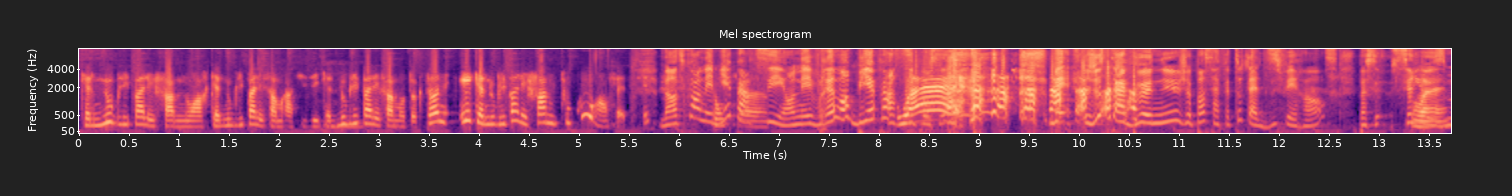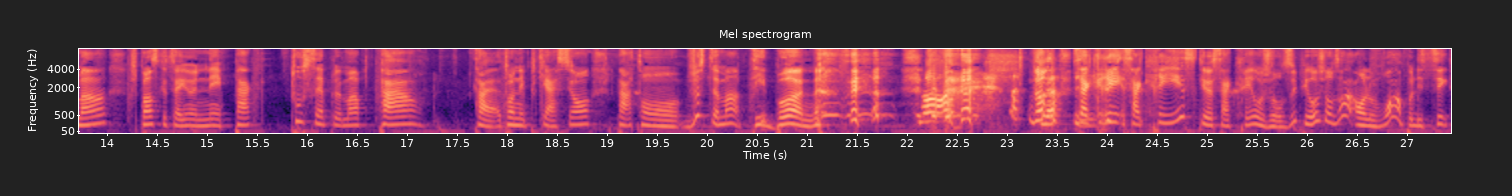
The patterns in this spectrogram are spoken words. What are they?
qu'elle n'oublie pas les femmes noires, qu'elle n'oublie pas les femmes racisées, qu'elle n'oublie pas les femmes autochtones et qu'elle n'oublie pas les femmes tout court en fait. Mais en tout cas, on est bien parti, on est vraiment bien parti pour ça. Mais juste ta venue, je pense que ça fait toute la différence parce que sérieusement, je pense que tu as eu un impact tout simplement par ton implication, par ton justement, t'es bonne. Donc, ça crée, ça crée ce que ça crée aujourd'hui. Puis aujourd'hui, on le voit en politique.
